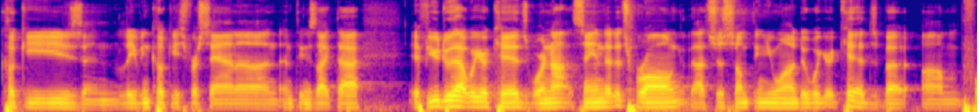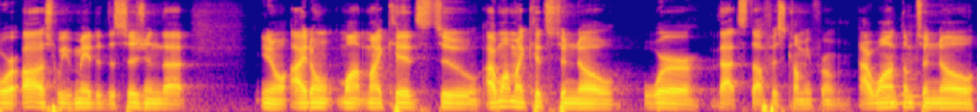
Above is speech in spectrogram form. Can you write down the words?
cookies and leaving cookies for Santa and, and things like that. If you do that with your kids, we're not saying that it's wrong. That's just something you want to do with your kids. But um, for us, we've made a decision that, you know, I don't want my kids to, I want my kids to know where that stuff is coming from. I want them to know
